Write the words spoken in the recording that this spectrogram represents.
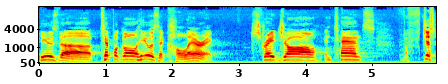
he was the typical. He was a choleric, straight jaw, intense, just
